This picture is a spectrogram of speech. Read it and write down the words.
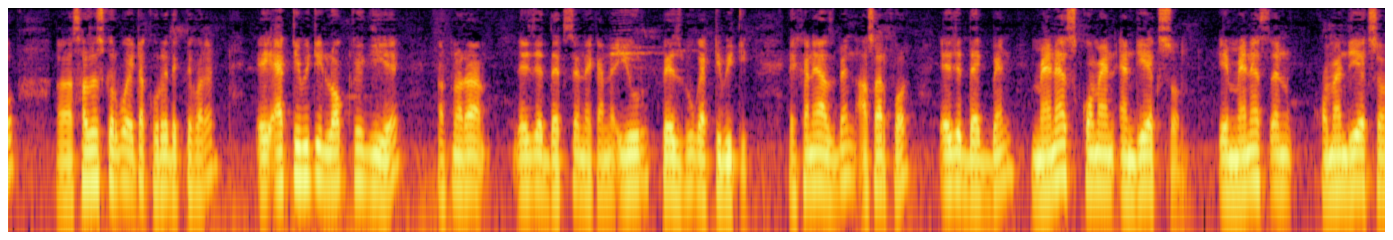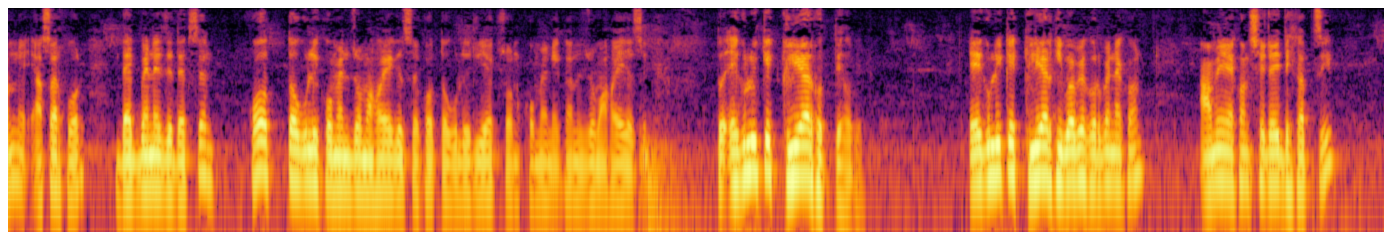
সাজেস্ট করব, এটা করে দেখতে পারেন। এই অ্যাক্টিভিটি লককে গিয়ে আপনারা এই যে দেখছেন এখানে ইউর ফেসবুক অ্যাক্টিভিটি এখানে আসবেন, আসার পর এই যে দেখবেন ম্যানেজ কমেন্ট অ্যান্ড রিয়াকশন এই ম্যানেজ অ্যান্ড কমেন্ট রিয়াকশন আসার পর দেখবেন এই যে দেখছেন কতগুলি কমেন্ট জমা হয়ে গেছে, কতগুলি রিয়াকশন কমেন্ট এখানে জমা হয়ে গেছে। তো এগুলিকে ক্লিয়ার করতে হবে। এগুলিকে ক্লিয়ার কীভাবে করবেন এখন? আমি এখন সেটাই দেখাচ্ছি।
